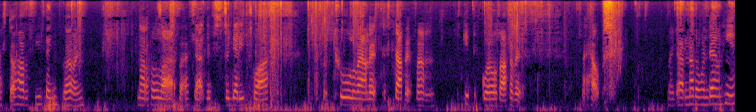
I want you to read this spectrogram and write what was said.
I still have a few things growing. Not a whole lot, but I've got this spaghetti squash. I put tulle around it to stop it from, keep the squirrels off of it. That helps. I got another one down here.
